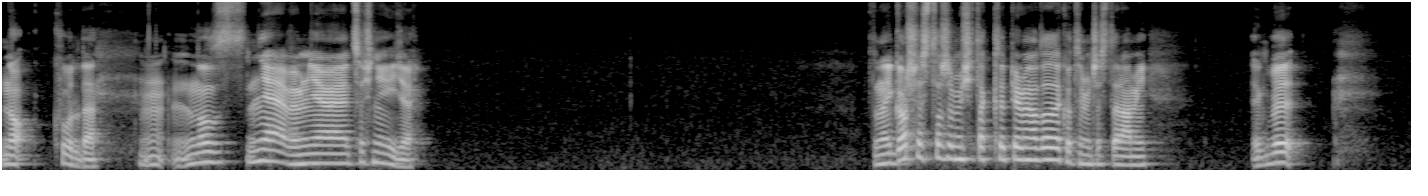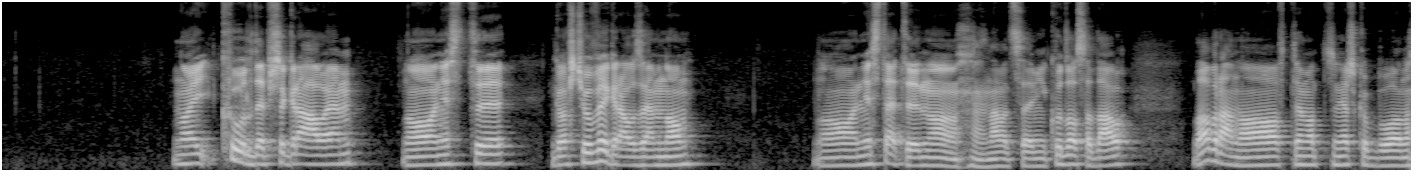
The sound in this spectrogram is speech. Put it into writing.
No, kurde. Mm, No, nie wiem, nie, coś nie idzie. To najgorsze jest to, że my się tak klepiemy na daleko tymi chesterami. Jakby... No i kurde, przegrałem. No, niestety gościu wygrał ze mną. No, niestety, no, nawet sobie mi kudosa dał. Dobra, no, w tym odcineczku było na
